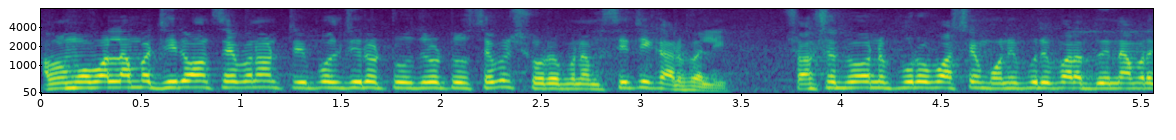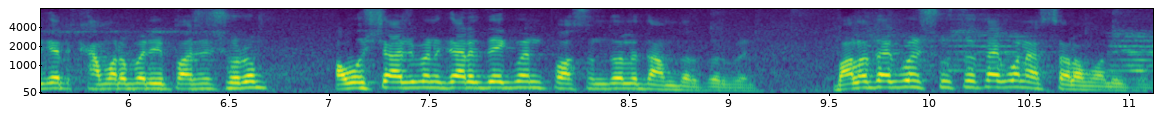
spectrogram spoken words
আমার mobile number zero one seven one triple zero two zero two seven শোরুমের নাম সিটি কারভ্যালি সংসদ ভবনের পূর্ব পাশে মণিপুরি পাড়া দুই নম্বর গেট খামারবাড়ির পাশে শোরুম অবশ্যই আসবেন গাড়ি দেখবেন পছন্দ হলে দাম দর করবেন। ভালো থাকবেন সুস্থ থাকবেন আসসালামু আলাইকুম।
